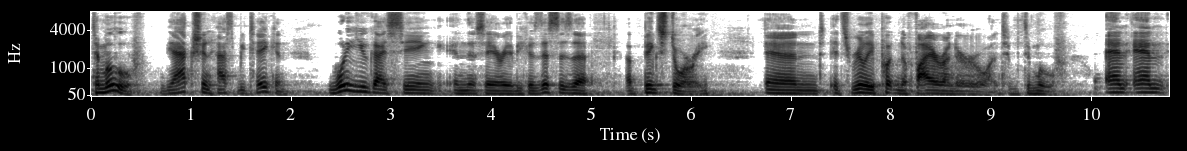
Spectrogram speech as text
to move. The action has to be taken. What are you guys seeing in this area? Because this is a, a big story, and it's really putting a fire under everyone to, to move. And, and,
